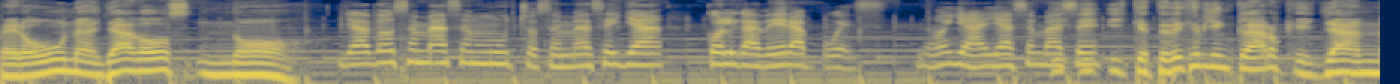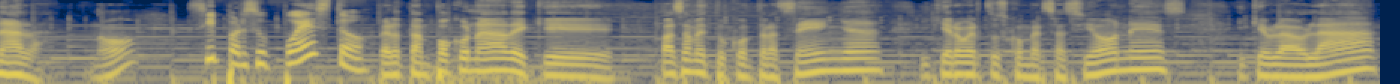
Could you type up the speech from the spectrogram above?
Pero una, ya dos, no. Ya dos se me hace mucho, se me hace ya colgadera, pues, ¿no? Ya, ya se me hace... y que te deje bien claro que ya nada, ¿no? Sí, por supuesto. Pero tampoco nada de que pásame tu contraseña y quiero ver tus conversaciones y que bla, bla,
